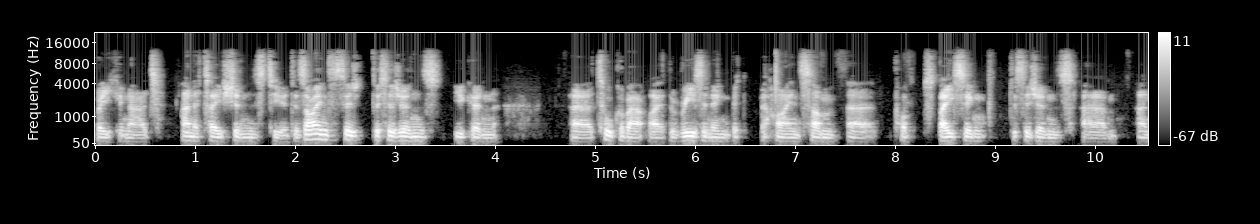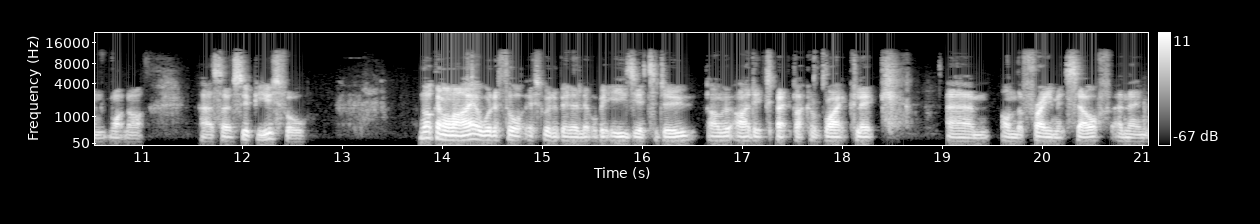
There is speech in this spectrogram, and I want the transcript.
where you can add annotations to your design deci- decisions. You can uh, talk about like the reasoning behind some uh, spacing decisions um, and whatnot. Uh, so it's super useful. I'm not going to lie, I would have thought this would have been a little bit easier to do. I w- I'd expect like a right click um, on the frame itself and then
